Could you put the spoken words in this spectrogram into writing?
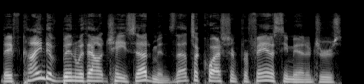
They've kind of been without Chase Edmonds. That's a question for fantasy managers.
